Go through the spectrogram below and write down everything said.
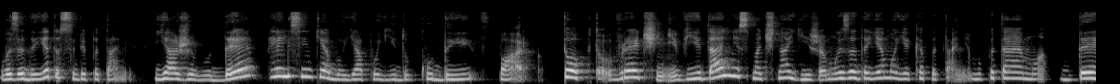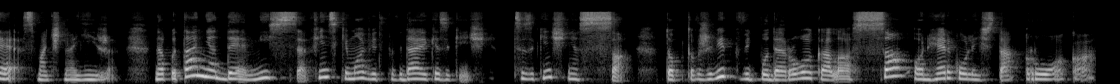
ви задаєте собі питання: я живу де в Гельсінкі, або я поїду куди в парк. Тобто в реченні в їдальні смачна їжа ми задаємо яке питання? Ми питаємо, де смачна їжа. На питання де місце в фінській мові відповідає яке закінчення? Це закінчення са. Тобто вже відповідь буде руокала са он геркуліста руока.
